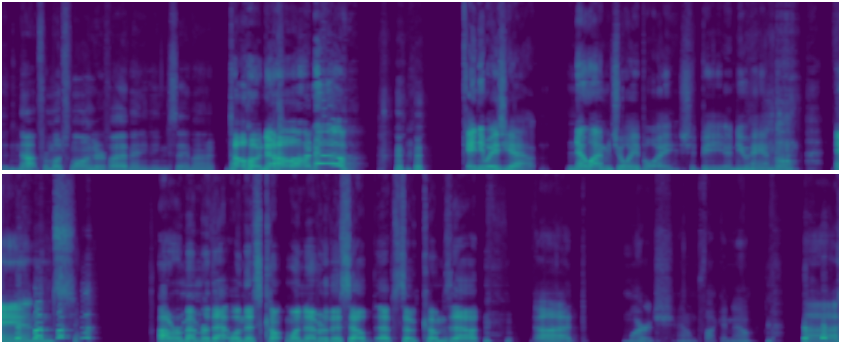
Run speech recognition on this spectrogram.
not for much longer if I have anything to say about it. Oh no! Oh no! Anyways, yeah. No, I'm Joy Boy should be a new handle, and I'll remember that when this co- whenever this el- episode comes out. uh, March. I don't fucking know. Uh,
